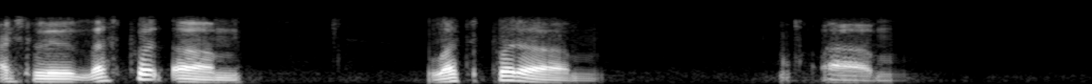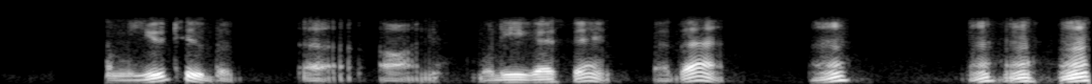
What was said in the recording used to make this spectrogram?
Actually, let's put um, let's put um, um, some YouTube uh, on. What do you guys think about that? Huh? Uh-huh.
